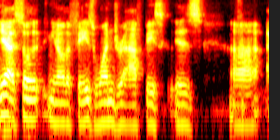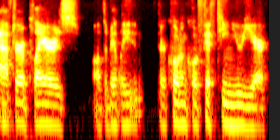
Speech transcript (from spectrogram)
Yeah, so you know the phase one draft basically is uh, after a player's ultimately their quote unquote 15 U year.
